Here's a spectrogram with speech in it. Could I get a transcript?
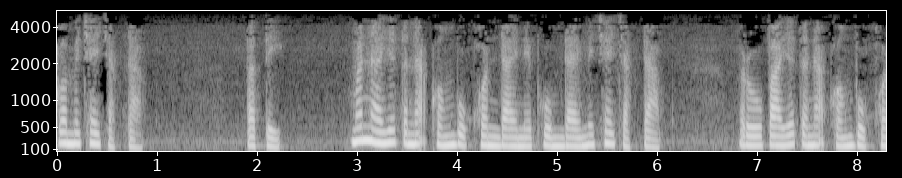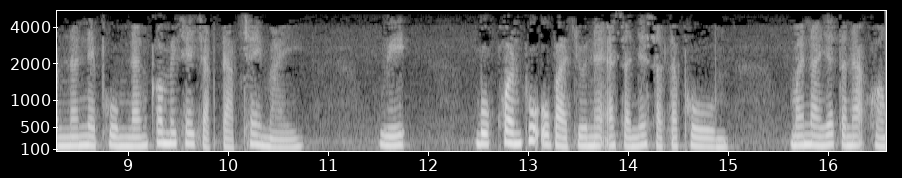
ก็ไม่ใช่จักดับปฏิมนายตนะของบุคคลใดในภูมิใดไม่ใช่จักดับ รูปายตนะของบุคคลนั้นในภูมินั้นก็ไม่ใช่จักดับใช่ไหม วิ บุคคลผู้อุบัติอยู่ในอสัญญสัตตภูมิ มนายตนะของ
